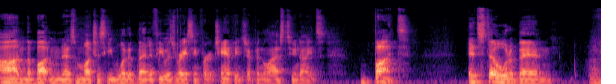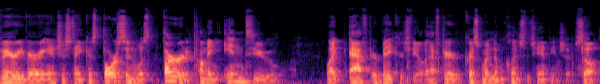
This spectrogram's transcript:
on the button as much as he would have been if he was racing for a championship in the last two nights. But it still would have been very, very interesting because Thorson was third coming into like after Bakersfield, after Chris Windom clinched the championship. So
